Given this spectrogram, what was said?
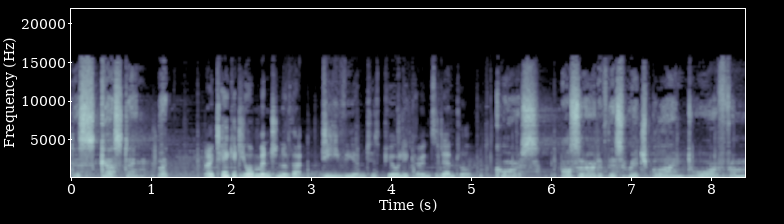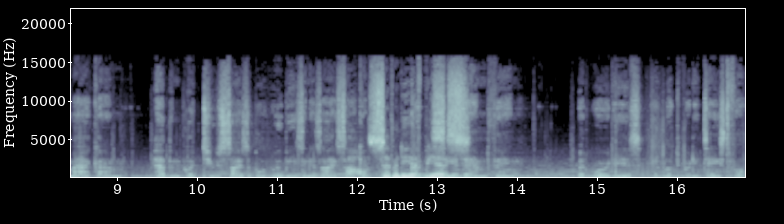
disgusting, but I take it your mention of that deviant is purely coincidental. of course. Also heard of this rich blind dwarf from Mahakam. Had them put two sizable rubies in his eye socket. 70 Couldn't FPS. see a damn thing. But word is, it looked pretty tasteful.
